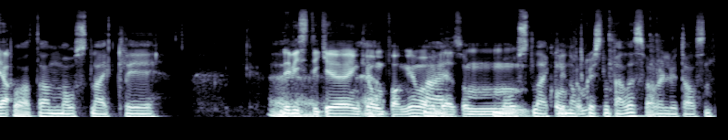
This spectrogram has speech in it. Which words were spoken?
Ja. På at han most likely De visste ikke egentlig omfanget. var vel Nei, det som Most likely kom not fram. Crystal Palace, var vel uttalelsen.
